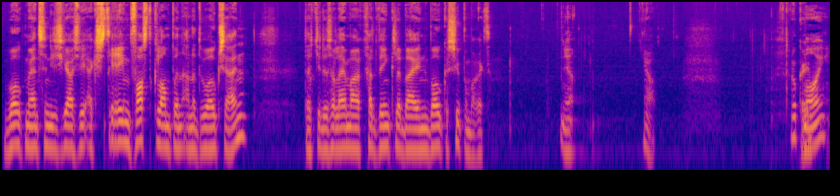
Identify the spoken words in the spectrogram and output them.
woke mensen... die zich juist weer extreem vastklampen aan het woke zijn. Dat je dus alleen maar gaat winkelen bij een woke supermarkt. ja. Mooi.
